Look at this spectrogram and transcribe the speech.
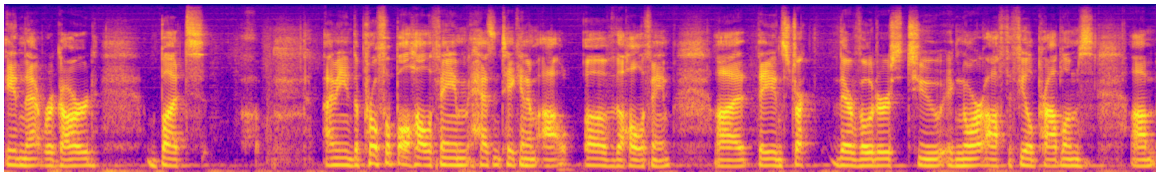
in that regard. But, I mean, the Pro Football Hall of Fame hasn't taken him out of the Hall of Fame. Uh, they instruct their voters to ignore off the field problems. Um,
